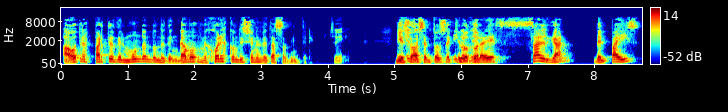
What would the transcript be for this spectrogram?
a otras partes del mundo en donde tengamos mejores condiciones de tasas de interés. Sí. Y eso Eso- hace entonces que los es- dólares salgan del país,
